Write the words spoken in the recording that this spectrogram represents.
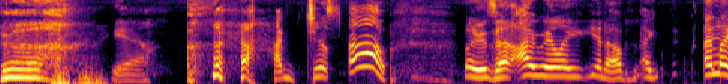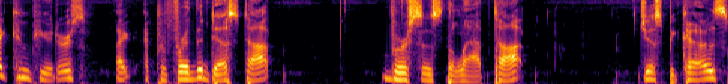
Uh, yeah. I'm just, oh, like I said, I really, you know, I, I like computers. I, I prefer the desktop versus the laptop just because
